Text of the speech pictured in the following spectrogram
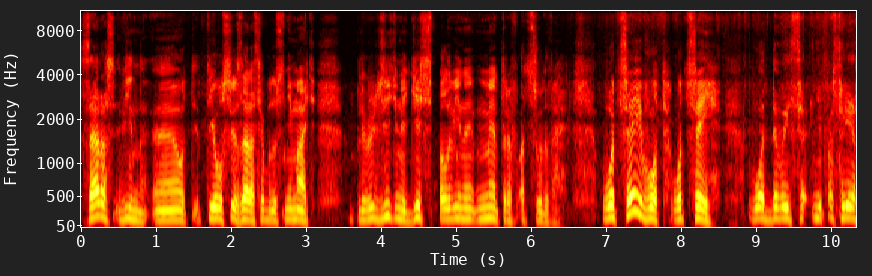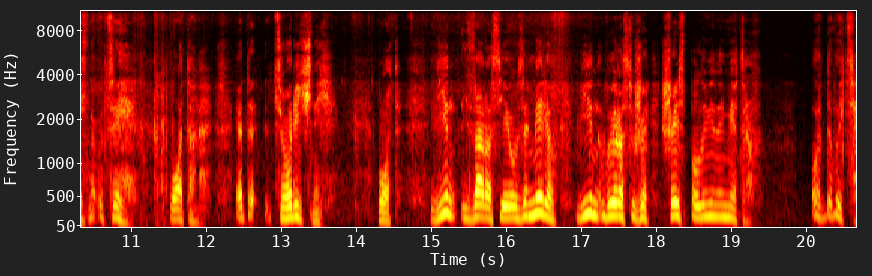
Зараз він, е, от ті уси зараз я буду знімати приблизительно 10,5 метрів отсюда. Вот цей вот, вот цей, вот дивіться непосредственно оцей, вот он. Это цьогорічний. От. Він, і зараз я його заміряв, він вирос уже 6,5 метрів. От дивіться.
